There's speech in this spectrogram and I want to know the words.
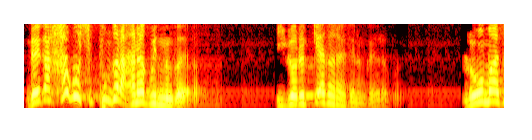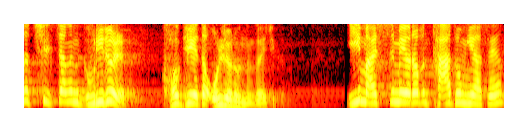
내가 하고 싶은 걸 안 하고 있는 거예요. 이거를 깨달아야 되는 거예요, 여러분. 로마서 7장은 우리를 거기에다 올려놓는 거예요, 지금. 이 말씀에 여러분 다 동의하세요?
